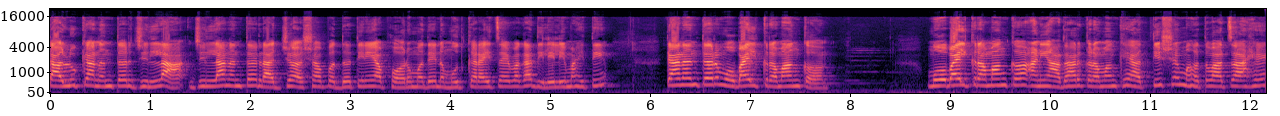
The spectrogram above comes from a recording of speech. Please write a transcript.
तालुक्यानंतर जिल्हा जिल्ह्यानंतर राज्य अशा पद्धतीने या फॉर्ममध्ये नमूद करायचं आहे बघा दिलेली माहिती. त्यानंतर मोबाईल क्रमांक. मोबाईल क्रमांक आणि आधार क्रमांक हे अतिशय महत्त्वाचं आहे.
